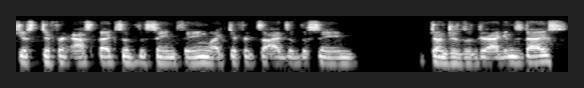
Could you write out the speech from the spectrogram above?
just different aspects of the same thing, like different sides of the same Dungeons and Dragons dice.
